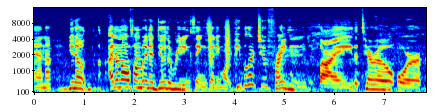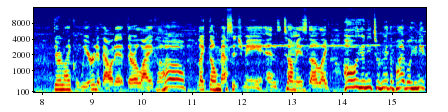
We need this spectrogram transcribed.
And uh, you know, I don't know if I'm gonna do the reading things anymore. People are too frightened by the tarot or they're like weird about it. They're like, oh, like they'll message me and tell me stuff like, oh, you need to read the Bible. You need,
